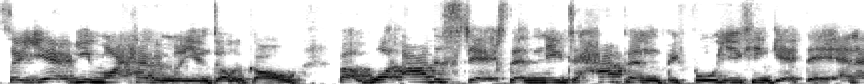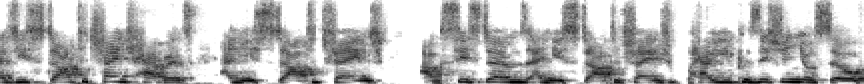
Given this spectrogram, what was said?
So, yeah, you might have a million dollar goal, but what are the steps that need to happen before you can get there? And as you start to change habits and you start to change um, systems and you start to change how you position yourself,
